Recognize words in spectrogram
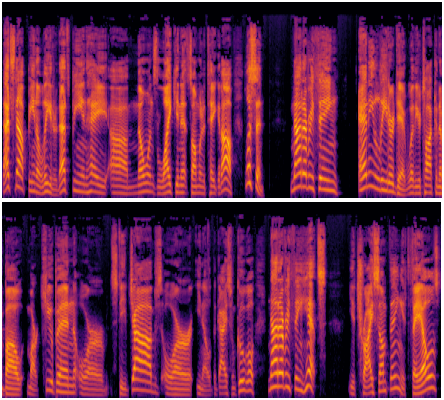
That's not being a leader. That's being, hey, um, no one's liking it, so I'm going to take it off. Listen, not everything any leader did, whether you're talking about Mark Cuban or Steve Jobs or, you know, the guys from Google, not everything hits you try something, it fails.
